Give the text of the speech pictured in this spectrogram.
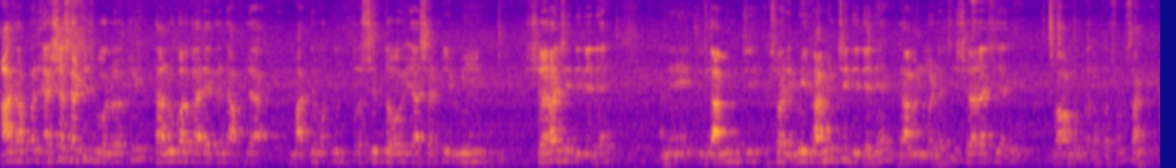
आज आपण अशासाठीच बोललो की तालुका कार्यक्रम आपल्या माध्यमातून प्रसिद्ध हो यासाठी मी शहराची दिलेली आहे. आणि ग्रामीणची सॉरी मी ग्रामीणची दिलेली आहे. ग्रामीण मंडळाची शहराची यादी बाबामंकरापासून सांगते.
